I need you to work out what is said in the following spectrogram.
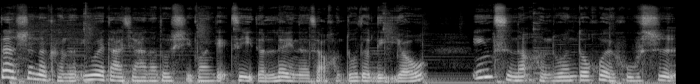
但是呢，可能因为大家呢都习惯给自己的累呢找很多的理由，因此呢，很多人都会忽视。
